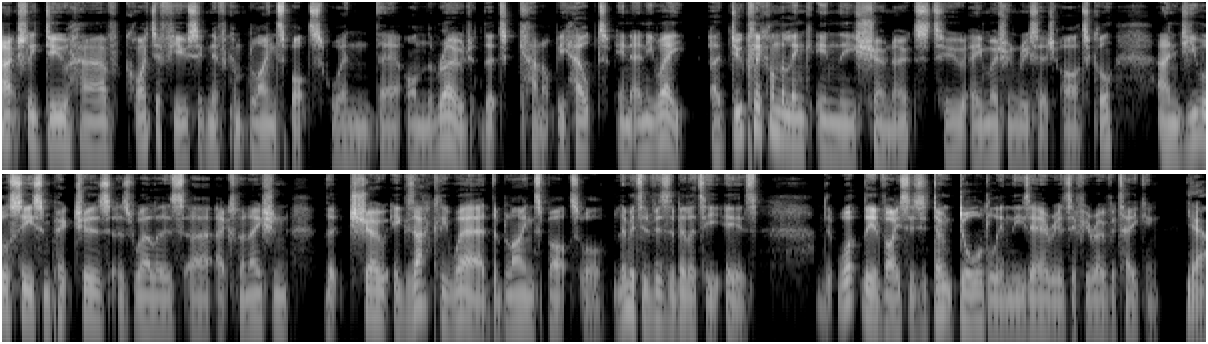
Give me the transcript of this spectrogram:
actually do have quite a few significant blind spots when they're on the road that cannot be helped in any way. Uh, do click on the link in the show notes to a motoring research article, and you will see some pictures as well as uh, explanation that show exactly where the blind spots or limited visibility is. What the advice is is don't dawdle in these areas if you're overtaking. Yeah.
